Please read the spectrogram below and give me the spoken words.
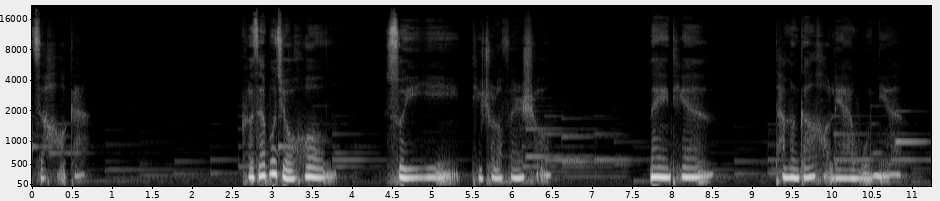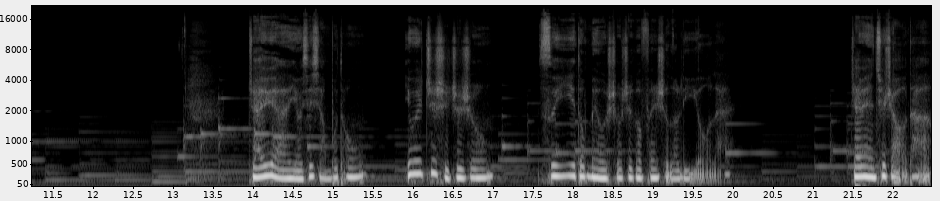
自豪感。可在不久后，苏依依提出了分手。那一天，他们刚好恋爱五年。翟远有些想不通。因为至始至终，苏依依都没有说这个分手的理由来。翟远去找他，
